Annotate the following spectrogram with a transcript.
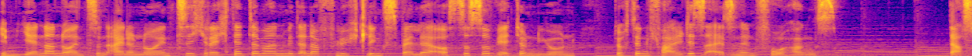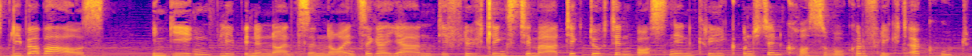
Im Jänner 1991 rechnete man mit einer Flüchtlingswelle aus der Sowjetunion durch den Fall des Eisernen Vorhangs. Das blieb aber aus. Hingegen blieb in den 1990er Jahren die Flüchtlingsthematik durch den Bosnienkrieg und den Kosovo-Konflikt akut.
